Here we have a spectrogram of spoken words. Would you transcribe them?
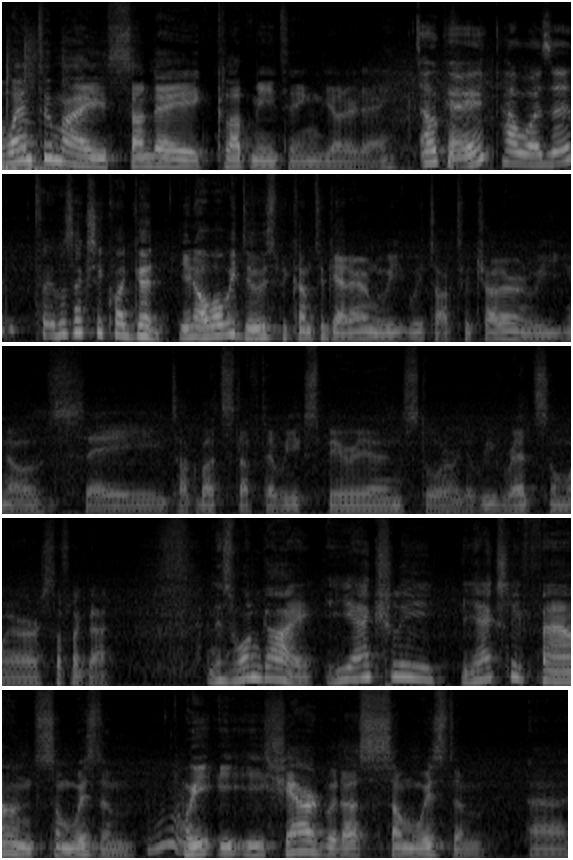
went to my Sunday club meeting the other day. Okay, how was it? It was actually quite good. You know, what we do is we come together and we, we talk to each other and we, you know, say, talk about stuff that we experienced or that we read somewhere, stuff like that. And this one guy, he actually he actually found some wisdom. Oh. He, he, he shared with us some wisdom. Uh,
